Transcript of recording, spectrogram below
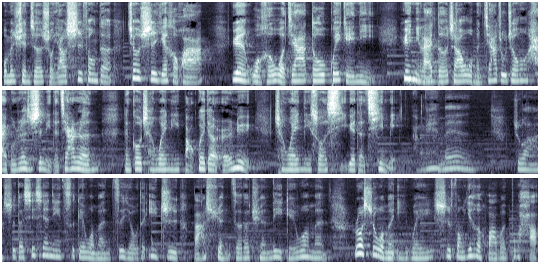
我们选择所要侍奉的，就是耶和华。愿我和我家都归给你。愿你来得着我们家族中还不认识你的家人，能够成为你宝贵的儿女，成为你所喜悦的器皿。阿门。阿门。主啊，是的，谢谢你赐给我们自由的意志，把选择的权利给我们。若是我们以为侍奉耶和华为不好，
